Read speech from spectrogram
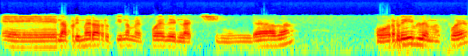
eh, la primera rutina me fue de la chingada, horrible me fue.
